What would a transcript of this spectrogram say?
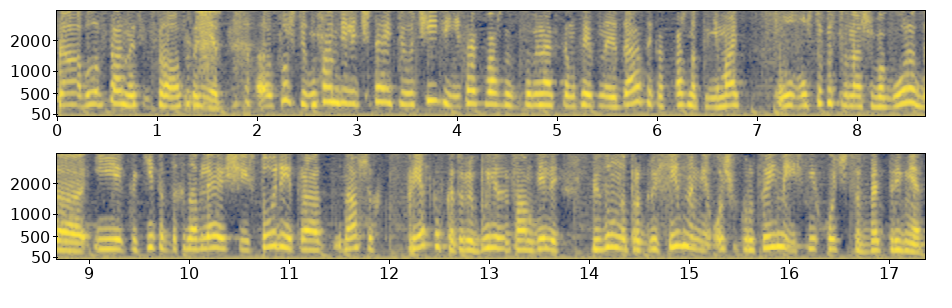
Да, было бы странно, если сказала, что нет. Э, слушайте, на самом деле читайте, учите. Не так важно запоминать конкретные даты, как важно понимать устройство нашего города и какие-то вдохновляющие истории про наших предков, которые были на самом деле безумно прогрессивными, очень крутыми, и с них хочется брать пример.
